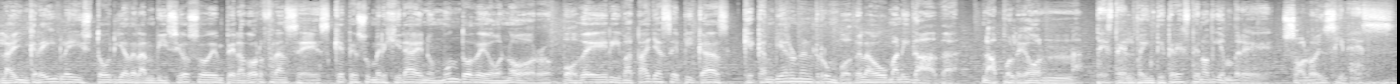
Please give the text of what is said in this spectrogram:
La increíble historia del ambicioso emperador francés que te sumergirá en un mundo de honor, poder y batallas épicas que cambiaron el rumbo de la humanidad. Napoleón, desde el 23 de noviembre, solo en cines.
